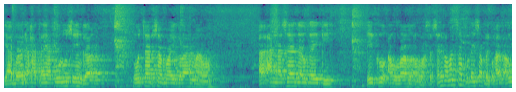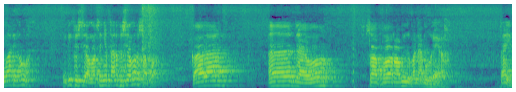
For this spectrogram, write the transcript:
Ya bada hatta yakulu sehingga ngucap sapa ikulah mau. An-nasada utaiki iku Allahu Allah. Sesane paman sapa utai sapa iku Allah ing Allah. Iki Gusti Allah sing nyiptakno Gusti Allah sapa? Kala dawo sapa rawi rupan Abu Hurairah. Taib.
